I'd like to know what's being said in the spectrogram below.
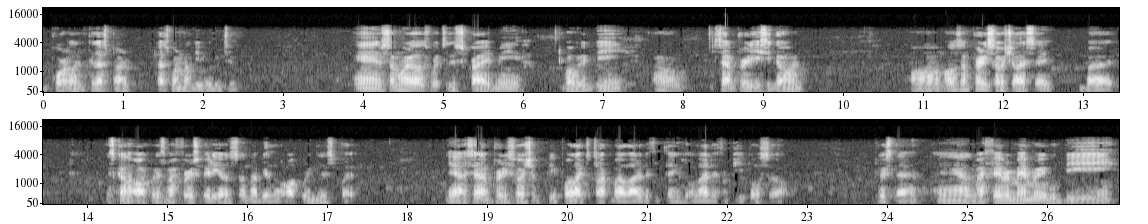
in Portland because that's where that's where I'm gonna be moving to. And somewhere else were to describe me, what would it be? Um, so I'm pretty easygoing. Um, also I'm pretty social, I say, but it's kind of awkward. It's my first video, so I might be a little awkward in this, but yeah, I said I'm pretty social with people. I like to talk about a lot of different things with a lot of different people, so there's that. And my favorite memory would be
